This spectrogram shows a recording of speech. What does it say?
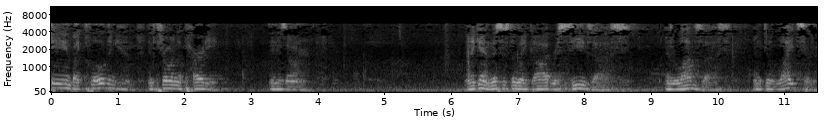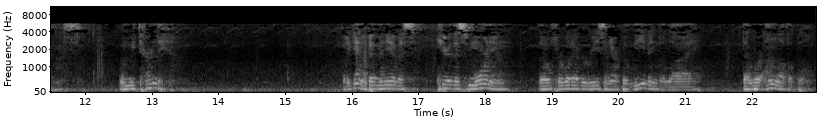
shame by clothing him and throwing a party in his honor. And again, this is the way God receives us and loves us and delights in us when we turn to him. But again, I bet many of us here this morning, though, for whatever reason, are believing the lie that we're unlovable.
